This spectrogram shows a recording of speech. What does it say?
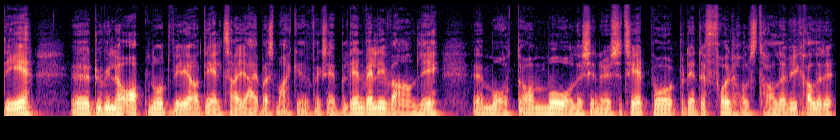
det eh, du ville ha oppnådd ved å delta i arbeidsmarkedet, f.eks. Det er en veldig vanlig uh, måte å måle generøsitet på, på dette forholdstallet. Vi kaller det,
